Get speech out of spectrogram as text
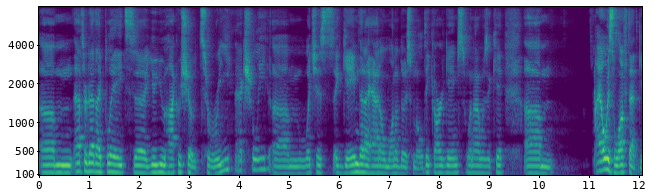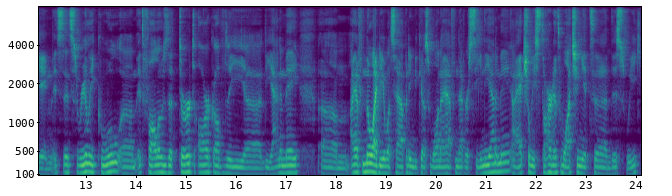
um, after that, I played uh, Yu Yu Hakusho 3, actually, um, which is a game that I had on one of those multi card games when I was a kid. Um, I always loved that game. It's it's really cool. Um, it follows the third arc of the uh, the anime. Um, I have no idea what's happening because one, I have never seen the anime. I actually started watching it uh, this week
